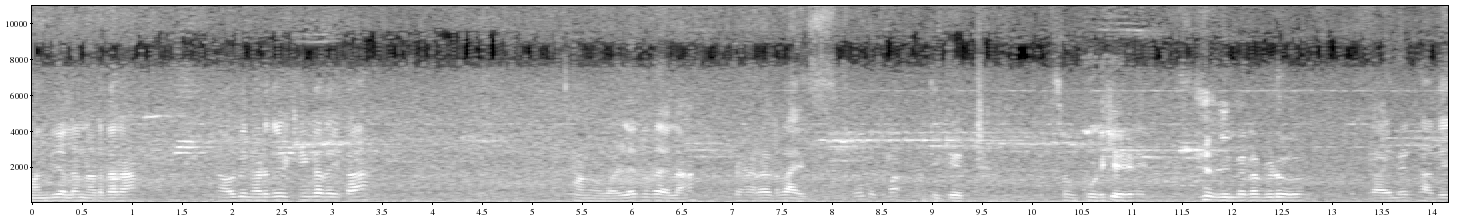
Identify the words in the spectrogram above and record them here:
ಮಂದಿ ಎಲ್ಲ ನಡೆದಾರ. ನಾವು ಭೀ ನಡೆದೇವಿ ಹಿಂಗದ ಈಗ ಒಳ್ಳೇದದ ಎಲ್ಲ. ಪ್ಯಾರಡೈಸ್ ಟಿಕೆಟ್ ಸುಮ್ ಕುಡಿಗೆ ಇಲ್ಲರ ಬಿಡು. ಟಾಯ್ಲೆಟ್ ಹಾದಿ,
